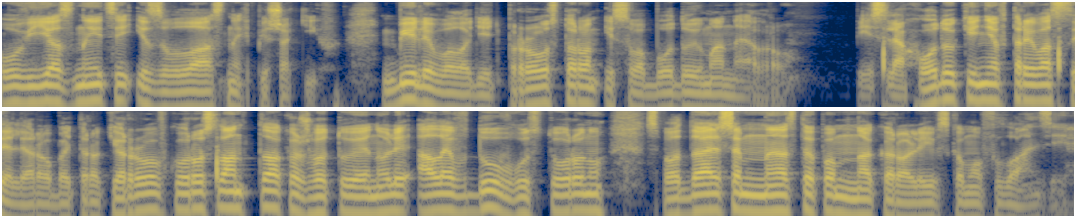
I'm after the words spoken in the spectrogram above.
у в'язниці із власних пішаків. Білі володіють простором і свободою маневру. Після ходу кінь F3 Василь робить рокіровку. Руслан також готує нулі, але в довгу сторону з подальшим наступом на королівському фланзі.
